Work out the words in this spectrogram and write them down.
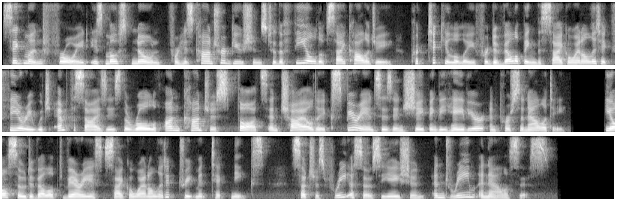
Sigmund Freud is most known for his contributions to the field of psychology, particularly for developing the psychoanalytic theory which emphasizes the role of unconscious thoughts and child experiences in shaping behavior and personality; he also developed various psychoanalytic treatment techniques, such as free association and dream analysis.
